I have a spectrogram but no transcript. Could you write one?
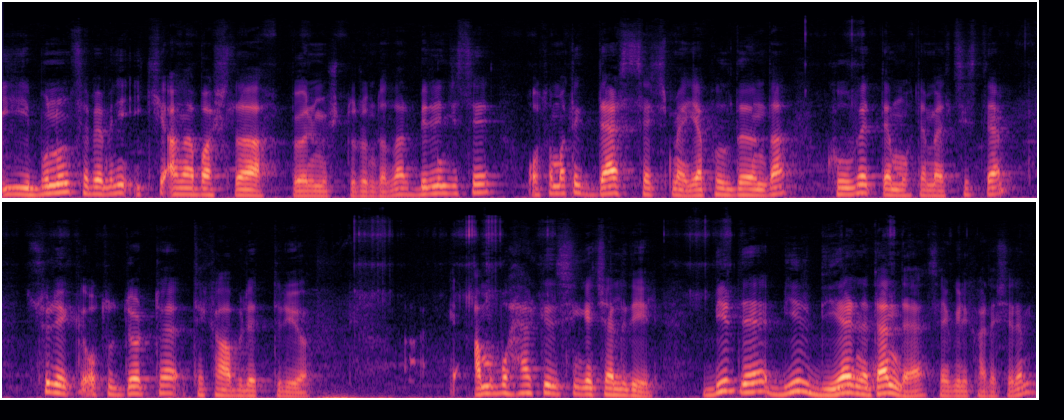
Bunun sebebini iki ana başlığa bölmüş durumdalar. Birincisi otomatik ders seçme yapıldığında kuvvetle muhtemel sistem sürekli 34'te tekabül ettiriyor. Ama bu herkes için geçerli değil. Bir de bir diğer neden de sevgili kardeşlerim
